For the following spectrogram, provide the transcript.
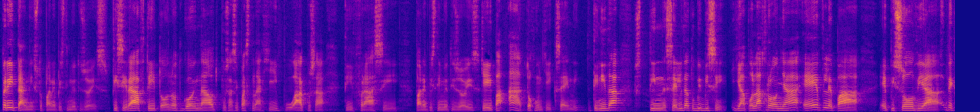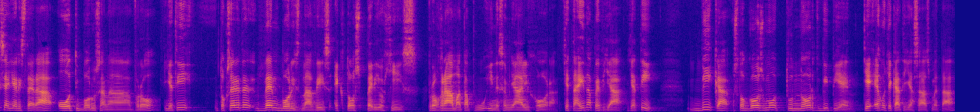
πρίτανη στο Πανεπιστήμιο της Ζωής. Τη σειρά αυτή, το Not Going Out που σας είπα στην αρχή, που άκουσα τη φράση Πανεπιστήμιο της Ζωής και είπα Α, το έχουν και οι ξένοι, την είδα στην σελίδα του BBC. Για πολλά χρόνια έβλεπα επεισόδια δεξιά και αριστερά, ό,τι μπορούσα να βρω, γιατί το ξέρετε, δεν μπορείς να δεις εκτός περιοχής προγράμματα που είναι σε μια άλλη χώρα. Και τα είδα παιδιά γιατί μπήκα στον κόσμο του NordVPN. Και έχω και κάτι για σας μετά,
